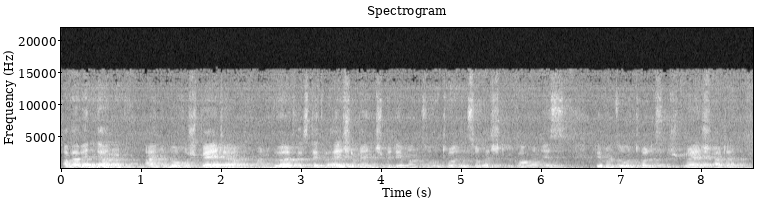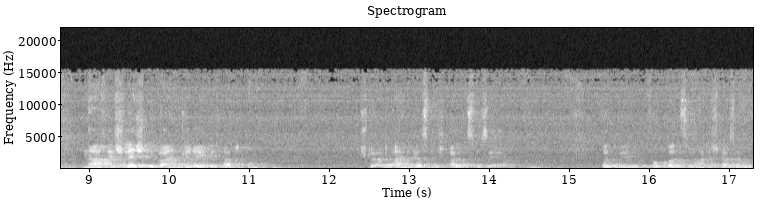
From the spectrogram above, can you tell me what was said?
Aber wenn dann eine Woche später man hört, dass der gleiche Mensch, mit dem man so toll zurechtgekommen ist, mit dem man so ein tolles Gespräch hatte, nachher schlecht über einen geredet hat, stört einen das nicht allzu sehr. Irgendwie vor kurzem hatte ich da so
